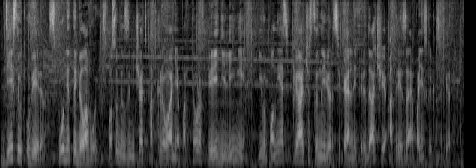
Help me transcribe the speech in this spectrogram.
Действует уверенно, с поднятой головой, способен замечать открывание партнеров в передней линии и выполнять качественные вертикальные передачи, отрезая по несколько соперников.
